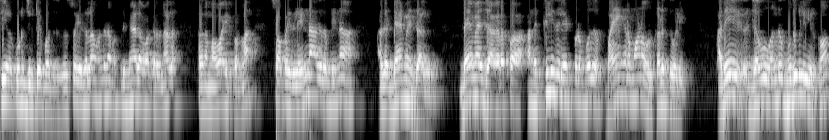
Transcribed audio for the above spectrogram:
கீழே குனிஞ்சுக்கிட்டே பார்த்துருக்கு ஸோ இதெல்லாம் வந்து நம்ம இப்படி மேலே பார்க்கறதுனால அதை நம்ம அவாய்ட் பண்ணலாம். ஸோ அப்போ இதில் என்ன ஆகுது அப்படின்னா அது டேமேஜ் ஆகுது. டேமேஜ் ஆகிறப்ப அந்த கிழிதல் ஏற்படும் போது பயங்கரமான ஒரு கழுத்து வலி. அதே ஜவ்வு வந்து முதுகலி இருக்கும்.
